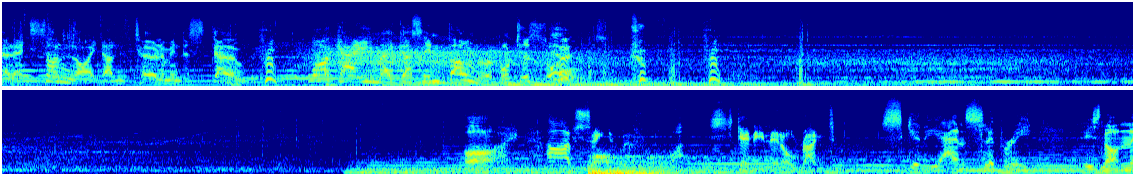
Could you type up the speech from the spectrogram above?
So that sunlight doesn't turn him into stone, why can't he make us invulnerable to swords. Skinny and slippery. He's not an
